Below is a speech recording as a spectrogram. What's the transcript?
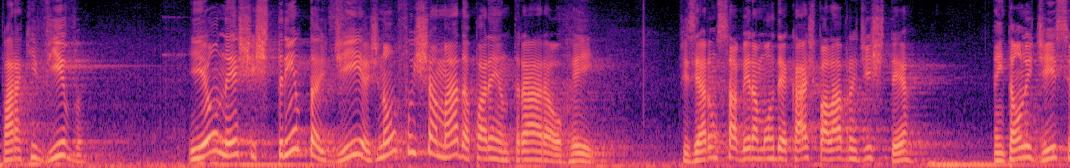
para que viva. E eu, nestes 30 dias, não fui chamada para entrar ao rei. Fizeram saber a Mordecai as palavras de Esther. Então lhe disse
